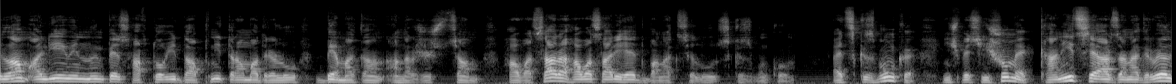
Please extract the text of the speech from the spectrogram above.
Իլհամ Ալիևին նույնպես հաղթողի դափնի տրամադրելու բեմական անհրաժեշտությամբ հավասարը հավասարի հետ բանակցելու սկզբունքով: Այդ սկզբունքը, ինչպես հիշում եք, քանիցս է արձանագրվել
